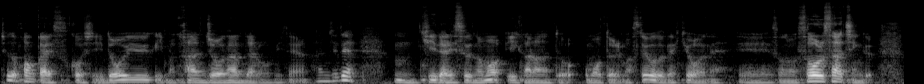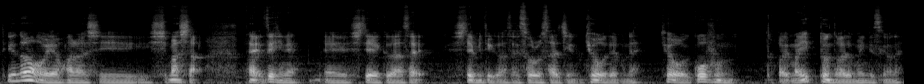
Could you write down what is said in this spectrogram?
ちょっと今回少しどういう今感情なんだろうみたいな感じで、うん、聞いたりするのもいいかなと思っております。ということで今日はね、えー、そのソウルサーチングっていうのをお話ししました。はい、ぜひね、えー、してください。してみてください。ソウルサーチング。今日でもね、今日5分とか、まあ、1分とかでもいいんですけどね、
